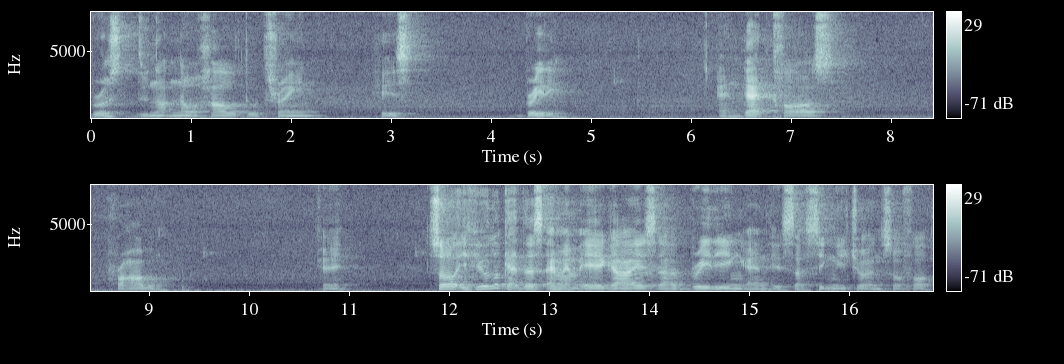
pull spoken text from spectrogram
Bruce do not know how to train his breathing, and that caused problem. Okay. So if you look at this MMA guy's uh, breathing and his uh, signature and so forth,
